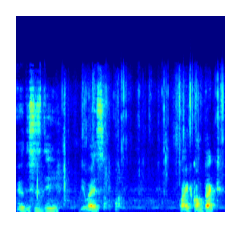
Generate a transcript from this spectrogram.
Here this is the device. Quite compact.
